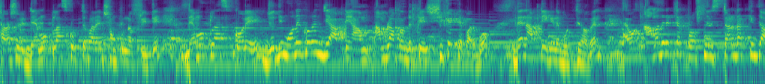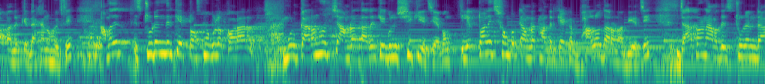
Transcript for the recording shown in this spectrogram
সরাসরি ডেমো ক্লাস করতে পারেন সম্পূর্ণ ফ্রিতে। ডেমো ক্লাস করে যদি মনে করেন যে আপনি আমরা আপনাদেরকে শিখাইতে পারব দেন আপনি এখানে ভর্তি হবেন। এবং আমাদের একটা প্রশ্নের স্ট্যান্ডার্ড কিন্তু আপনাদেরকে দেখানো হয়েছে। আমাদের স্টুডেন্টদেরকে প্রশ্নগুলো করার মূল কারণ হচ্ছে আমরা তাদেরকে এগুলো শিখিয়েছি এবং ইলেকট্রনিক্স সম্পর্কে আমরা তাদেরকে একটা ভালো ধারণা দিয়েছি। যার কারণে আমাদের স্টুডেন্টরা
